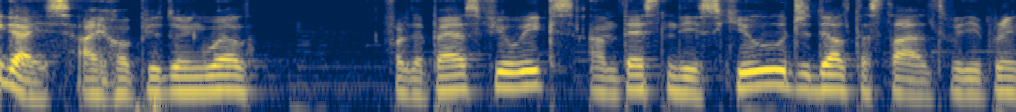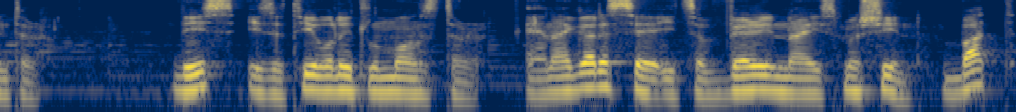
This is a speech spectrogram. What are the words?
guys, I hope you're doing well. For the past few weeks I'm testing this huge Delta style 3D printer. This is a Tevo Little Monster and I gotta say it's a very nice machine, but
